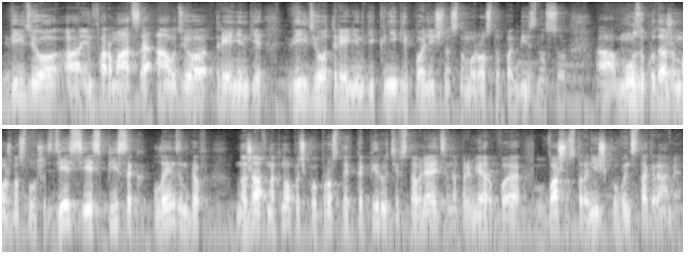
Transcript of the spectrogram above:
видео а, информация, аудио тренинги, видео тренинги, книги по личностному росту, по бизнесу, а, музыку даже можно слушать. Здесь есть список лендингов, нажав на кнопочку, вы просто их копируете вставляете, например, в вашу страничку в Инстаграме.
